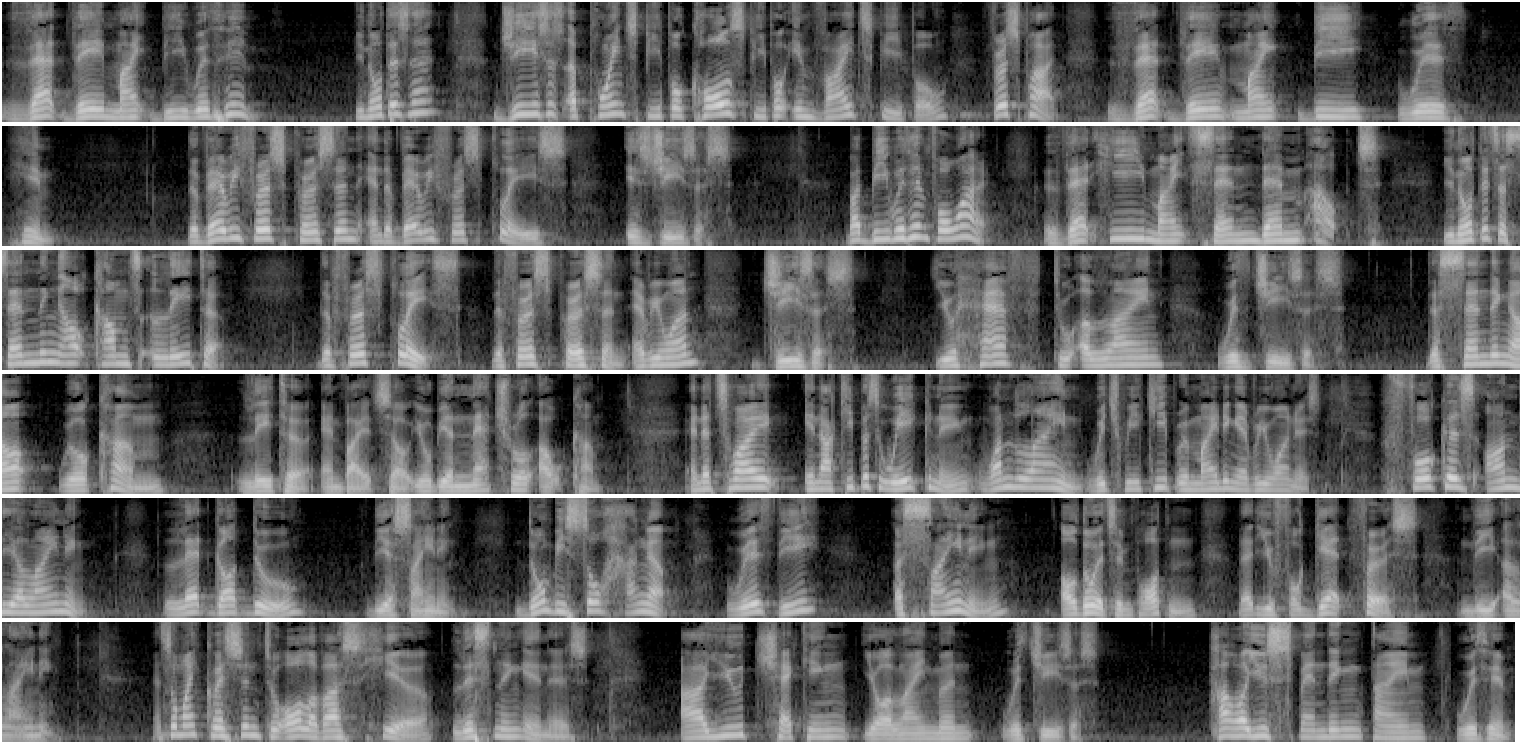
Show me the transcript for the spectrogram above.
That they might be with him. You notice that? Jesus appoints people, calls people, invites people. First part, that they might be with him. The very first person and the very first place is Jesus. But be with him for what? That he might send them out. You notice the sending out comes later. The first place, the first person, everyone, Jesus. You have to align with Jesus. The sending out will come later and by itself. It will be a natural outcome. And that's why in our Keepers Awakening, one line which we keep reminding everyone is focus on the aligning. Let God do the assigning. Don't be so hung up with the assigning, although it's important, that you forget first the aligning. And so, my question to all of us here listening in is Are you checking your alignment with Jesus? How are you spending time with Him?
